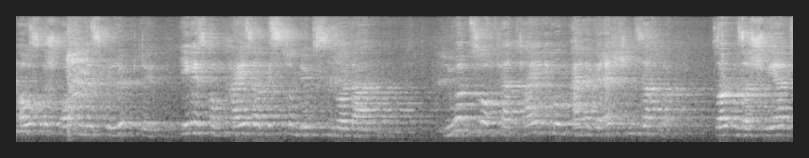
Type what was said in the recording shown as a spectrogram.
unausgesprochenes Gelübde ging es vom Kaiser bis zum jüngsten Soldaten. Nur zur Verteidigung einer gerechten Sache soll unser Schwert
